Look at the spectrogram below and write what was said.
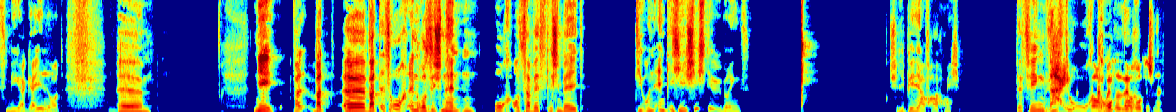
ist mega geil Mhm. dort. Ähm, nee, was äh, ist auch in russischen Händen, auch aus der westlichen Welt? Die unendliche Geschichte übrigens. Chilipedia fragt mich. Deswegen siehst du auch warum ist kaum das in noch, russischen?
